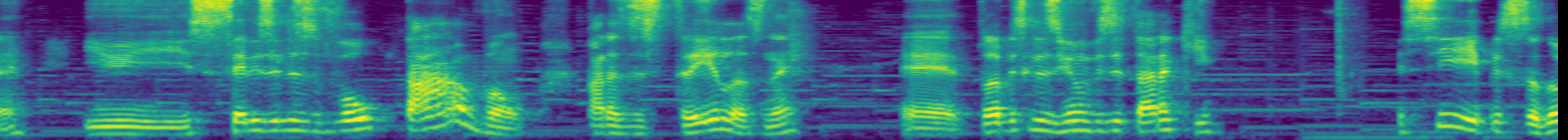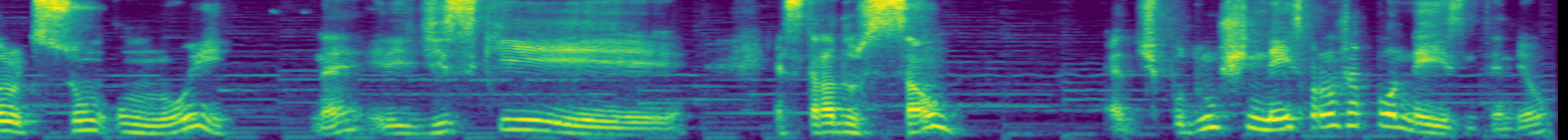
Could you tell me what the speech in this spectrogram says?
né? E esses seres eles voltavam para as estrelas, né? É, toda vez que eles vinham visitar aqui. Esse pesquisador, o Tsun Unui, né, ele diz que essa tradução é tipo de um chinês para um japonês, entendeu?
